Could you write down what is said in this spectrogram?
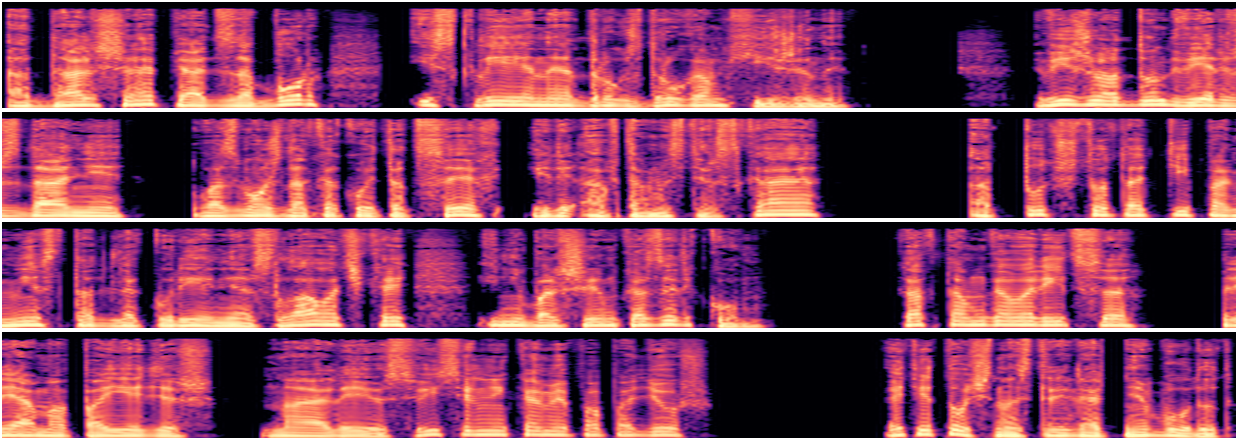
а дальше опять забор и склеенные друг с другом хижины. Вижу одну дверь в здании, возможно, какой-то цех или автомастерская, а тут что-то типа места для курения с лавочкой и небольшим козырьком. Как там говорится, прямо поедешь, на аллею с висельниками попадешь. Эти точно стрелять не будут,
